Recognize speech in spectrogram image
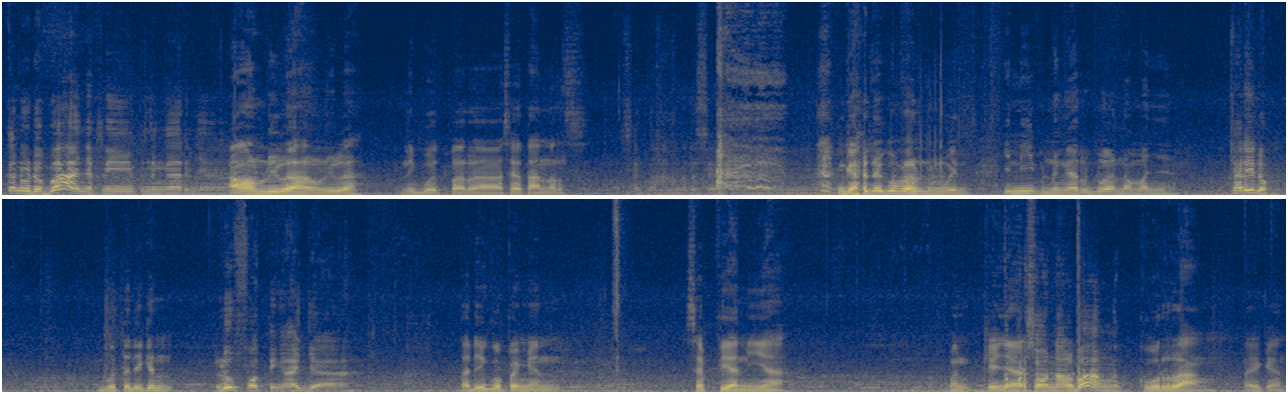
kan udah banyak nih pendengarnya Alhamdulillah, alhamdulillah. Ini buat para setaners. setan setan Enggak ada gue belum nemuin. Ini pendengar gua namanya. cari dong Gue tadi kan lu voting aja tadi gue pengen Septiania. Men, ke kayaknya personal banget kurang, ya kan?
